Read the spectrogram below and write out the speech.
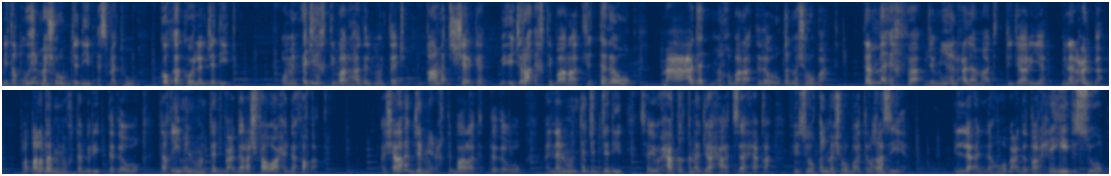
بتطوير مشروب جديد اسمته كوكا كولا الجديد. ومن أجل اختبار هذا المنتج قامت الشركة بإجراء اختبارات للتذوق مع عدد من خبراء تذوق المشروبات. تم إخفاء جميع العلامات التجارية من العلبة وطلب من مختبري التذوق تقييم المنتج بعد رشفة واحدة فقط. أشارت جميع اختبارات التذوق أن المنتج الجديد سيحقق نجاحات ساحقة في سوق المشروبات الغازية. إلا أنه بعد طرحه في السوق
